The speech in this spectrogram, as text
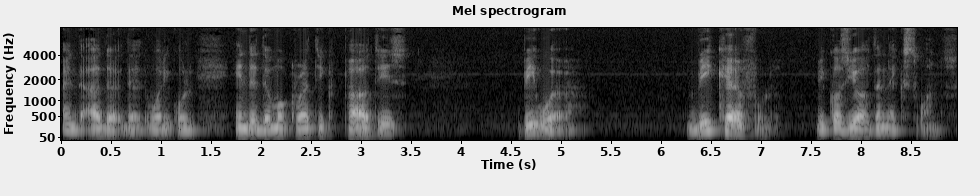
and the other that what you call in the democratic parties. Beware be careful because you are the next ones.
